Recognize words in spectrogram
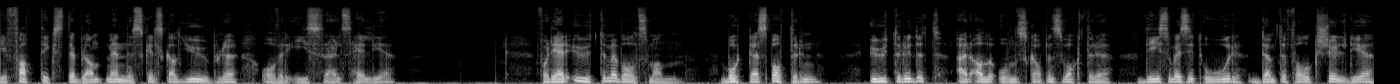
De fattigste blant mennesker skal juble over Israels hellige. For de er ute med voldsmannen, borte er spotteren, utryddet er alle ondskapens voktere, de som ved sitt ord dømte folk skyldige,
